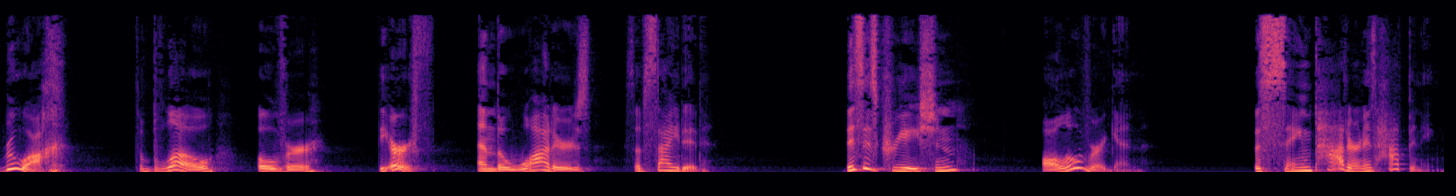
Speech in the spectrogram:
ruach to blow over the earth, and the waters subsided. This is creation all over again. The same pattern is happening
